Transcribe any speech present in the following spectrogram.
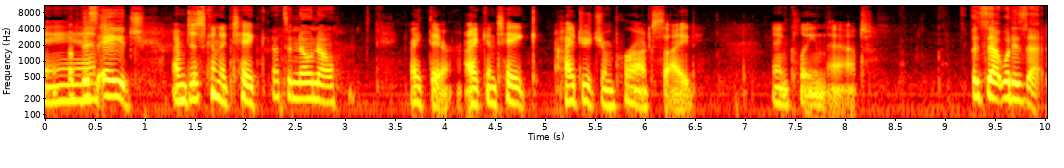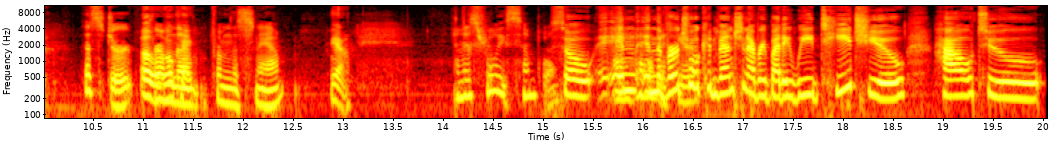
And of this age. I'm just going to take That's a no-no. right there. I can take hydrogen peroxide and clean that. Is that what is that? That's dirt Oh, from okay. the from the snap, Yeah. and it's really simple. So in in the virtual here. convention, everybody, we teach you how to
